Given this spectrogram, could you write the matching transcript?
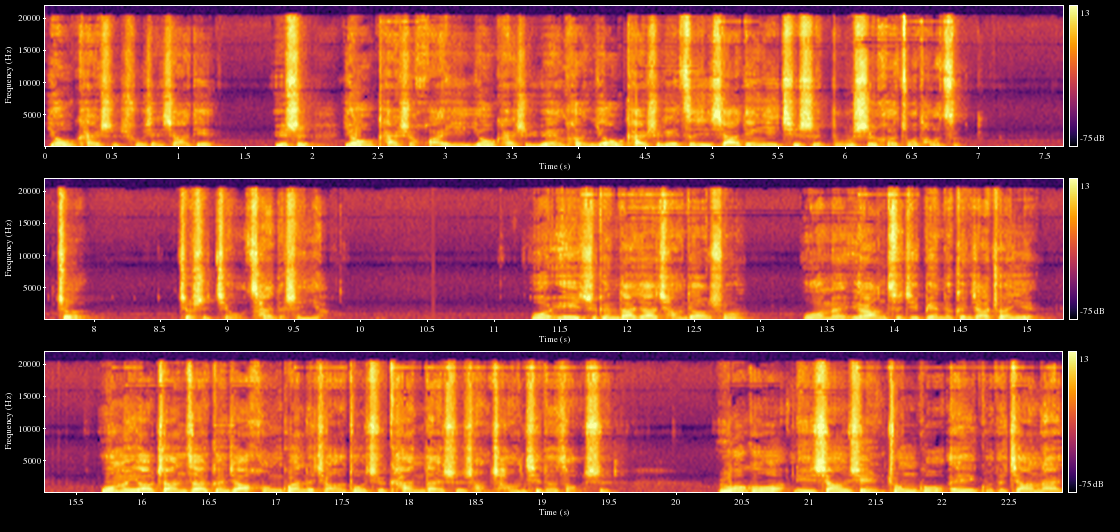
又开始出现下跌，于是又开始怀疑，又开始怨恨，又开始给自己下定义，其实不适合做投资，这就是韭菜的生涯。我一直跟大家强调说，我们要让自己变得更加专业。我们要站在更加宏观的角度去看待市场长期的走势。如果你相信中国 A 股的将来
